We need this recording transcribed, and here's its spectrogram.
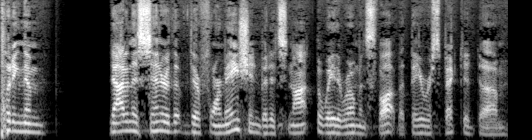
putting them not in the center of their formation, but it's not the way the Romans thought. But they respected. Um,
